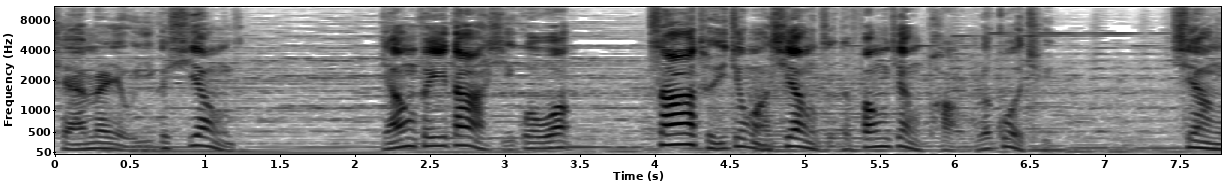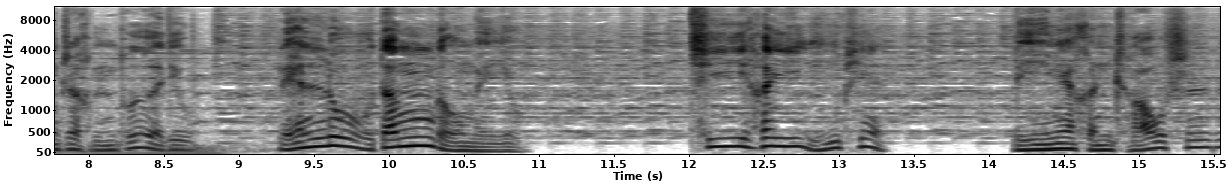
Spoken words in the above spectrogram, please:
前面有一个巷子。杨飞大喜过望。撒腿就往巷子的方向跑了过去。巷子很破旧，连路灯都没有，漆黑一片，里面很潮湿，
